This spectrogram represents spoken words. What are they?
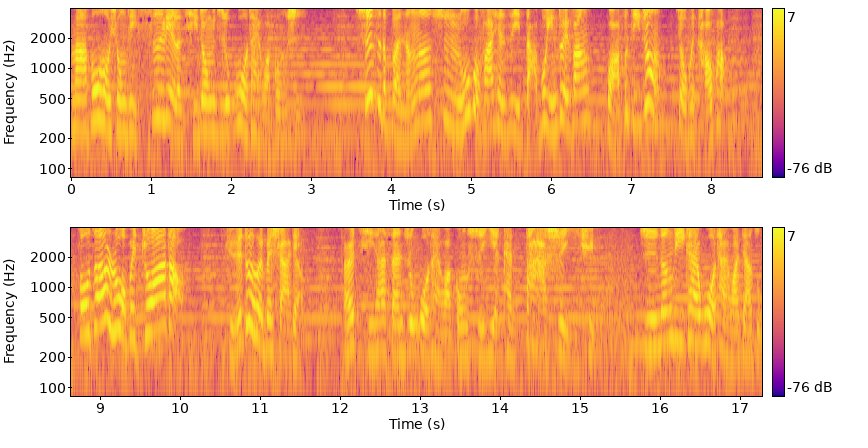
马波侯兄弟撕裂了其中一只渥太华公狮。狮子的本能呢，是如果发现自己打不赢对方，寡不敌众，就会逃跑；否则，如果被抓到，绝对会被杀掉。而其他三只渥太华公狮眼看大势已去，只能离开渥太华家族。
